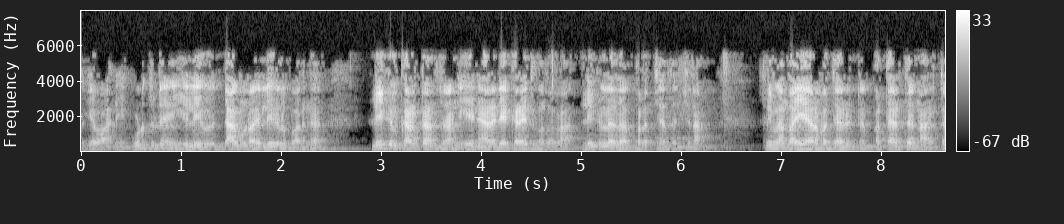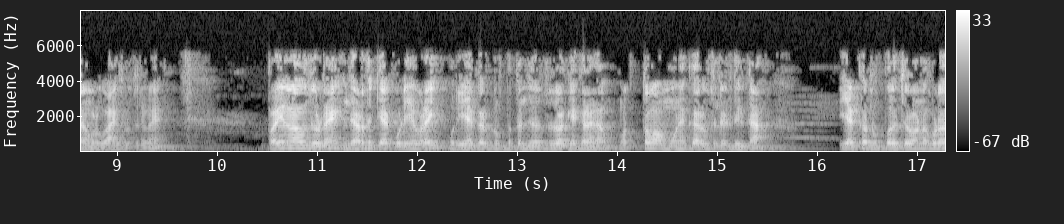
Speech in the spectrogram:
ஓகேவா நீங்கள் கொடுத்துட்டு நீங்கள் லீ டாக்குமெண்ட் வாங்கி லீகல் பாருங்கள் லீகல் கரெக்டாக இருந்துச்சுன்னா நீங்கள் நேரடியாக கரையத்துக்கு வந்துடலாம் லீகலில் ஏதாவது பிரச்சனை இருந்துச்சுன்னா திரும்பி அந்த ஐயாயிரம் பத்தாயிரம் பத்தாயிரத்தை நான் ரிட்டர்ன் உங்களுக்கு வாங்கி கொடுத்துருவேன். ஃபைனலாகவும் சொல்கிறேன் இந்த இடத்துக்கு கேட்கக்கூடிய விலை ஒரு ஏக்கர் முப்பத்தஞ்சு லட்ச ரூபா கேட்குறாங்க. மொத்தமாக மூணு ஏக்கர் அறுபது எடுத்துக்கிட்டா ஏக்கர் முப்பது லட்ச ரூபான்னு கூட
